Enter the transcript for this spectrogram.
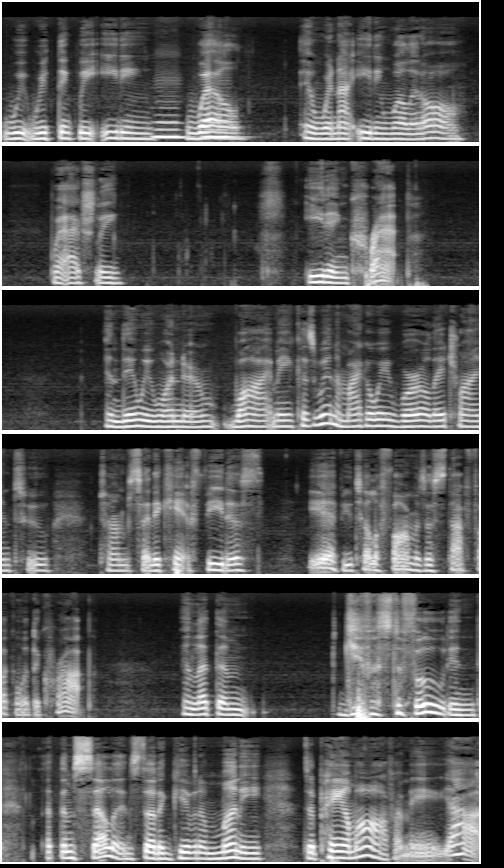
we, we think we're eating mm-hmm. well and we're not eating well at all. We're actually eating crap. And then we wonder why. I mean, because we're in a microwave world, they're trying to, trying to say they can't feed us. Yeah, if you tell the farmers to stop fucking with the crop and let them give us the food and let them sell it instead of giving them money to pay them off. I mean, y'all,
